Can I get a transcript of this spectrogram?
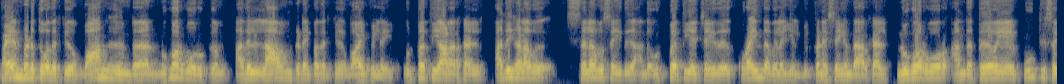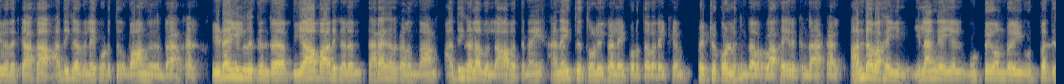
பயன்படுத்துவதற்கு வாங்குகின்ற நுகர்வோருக்கும் அதில் லாபம் கிடைப்பதற்கு வாய்ப்பில்லை. உற்பத்தியாளர்கள் அதிகளவு செலவு செய்து அந்த உற்பத்தியை செய்து குறைந்த விலையில் விற்பனை செய்கின்றார்கள். நுகர்வோர் அந்த தேவையை பூர்த்தி செய்வதற்காக அதிக விலை கொடுத்து வாங்குகின்றார்கள். இடையில் இருக்கின்ற வியாபாரிகளும் தரகர்களும் தான் அதிகளவு லாபத்தினை அனைத்து தொழில்களை பொறுத்த வரைக்கும் பெற்றுக்கொள்ளுகின்றவர்களாக இருக்கின்றார்கள். அந்த வகையில் இலங்கையில் முட்டையொன்றை உற்பத்தி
